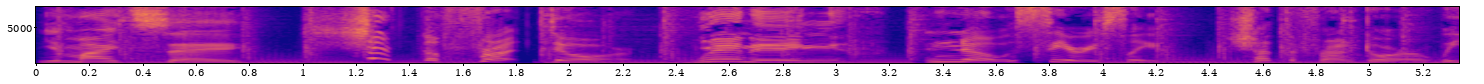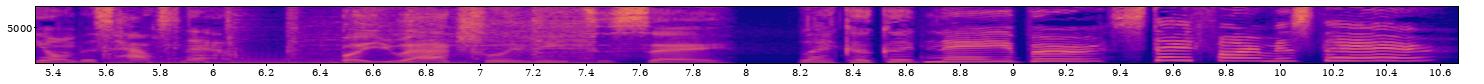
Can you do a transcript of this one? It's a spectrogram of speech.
you might say, Shut the front door. Winning. No, seriously. Shut the front door. We own this house now. but you actually need to say, Like a good neighbor, State Farm is there.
